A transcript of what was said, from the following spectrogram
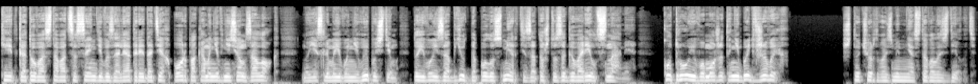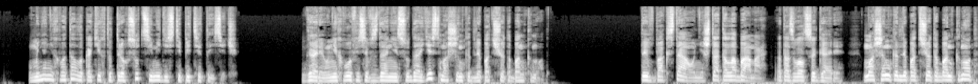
Кейт готова оставаться с Энди в изоляторе до тех пор, пока мы не внесем залог. Но если мы его не выпустим, то его изобьют до полусмерти за то, что заговорил с нами. К утру его может и не быть в живых. Что черт возьми мне оставалось делать? У меня не хватало каких-то 375 тысяч. Гарри, у них в офисе в здании суда есть машинка для подсчета банкнот? Ты в Бакстауне, штат Алабама, отозвался Гарри. Машинка для подсчета банкнот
